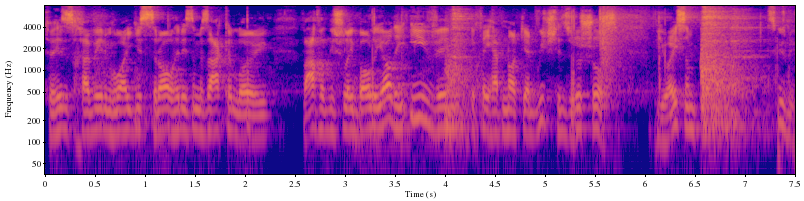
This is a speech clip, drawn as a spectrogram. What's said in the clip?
to his Chaverim who are Yisrael, it is a Mazakim Loi. Even if they have not yet reached his Rishos. Excuse me.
